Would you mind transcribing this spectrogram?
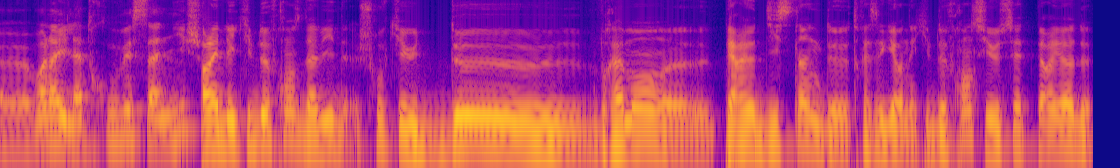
Euh, voilà, il a trouvé sa niche. Je de l'équipe de France, David. Je trouve qu'il y a eu deux vraiment euh, périodes distinctes de Trezeguet en équipe de France. Il y a eu cette période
